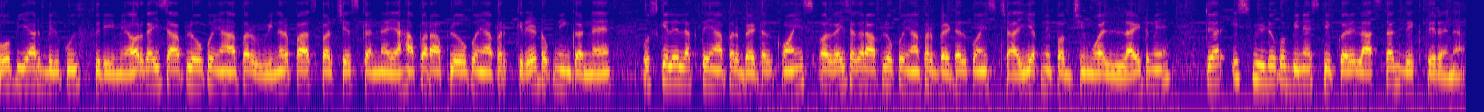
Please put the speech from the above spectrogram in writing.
वो भी यार बिल्कुल फ्री में। और गाइस आप लोगों को यहाँ पर विनर पास परचेस करना है। यहाँ पर आप लोगों को यहाँ पर क्रेट ओपनिंग करना है। उसके लिए लगते हैं यहाँ पर बैटल कॉइन्स और गाइस अगर आप लोग को यहाँ पर बैटल कॉइन्स चाहिए अपने पबजी मोबाइल लाइट में तो यार इस वीडियो को बिना स्किप करे लास्ट तक देखते रहना।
